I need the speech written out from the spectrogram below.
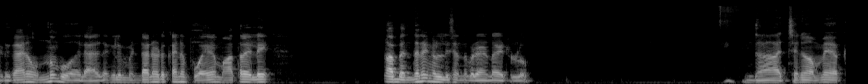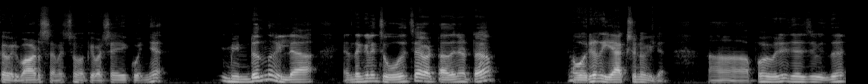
എടുക്കാനോ ഒന്നും പോകുന്നില്ല. ആരെങ്കിലും മിണ്ടാനോ എടുക്കാനോ പോയാൽ മാത്രമല്ലേ ആ ബന്ധനങ്ങളിൽ ചെന്നപ്പെടേണ്ടതായിട്ടുള്ളൂ. എന്താ അച്ഛനും അമ്മയും ഒക്കെ ഒരുപാട് ശ്രമിച്ചു നോക്കി. പക്ഷേ ഈ കുഞ്ഞ് മിണ്ടുന്നുമില്ല. എന്തെങ്കിലും ചോദിച്ചാൽ വിട്ട് അതിനൊട്ട് ഒരു റിയാക്ഷനും ഇല്ല. ആ അപ്പൊ ഇവർ വിചാരിച്ചു ഇത്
